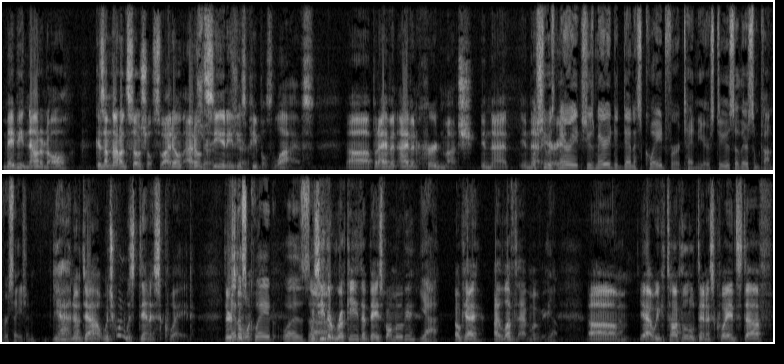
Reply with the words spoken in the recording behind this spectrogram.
Maybe not at all, because I'm not on social, so I don't I don't Sure, see any of these people's lives. Uh, but I haven't I haven't heard much in that in that. well, she was married. She was married to Dennis Quaid for ten years too. So there's some conversation. Yeah, no doubt. Which one was Dennis Quaid? There's Dennis the one, Quaid was. Was he the um, rookie, the baseball movie? Yeah. Okay, I love that movie. Yep. Um, yeah. we could talk a little Dennis Quaid stuff.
